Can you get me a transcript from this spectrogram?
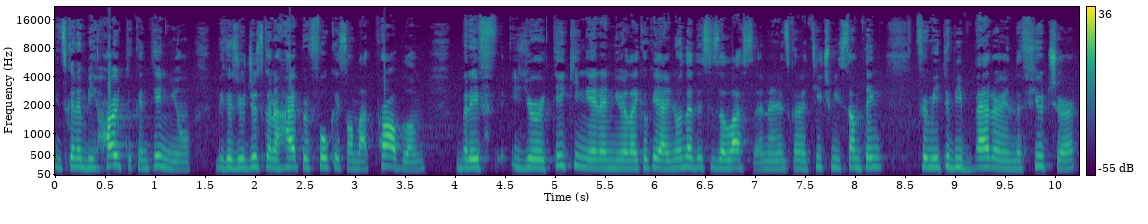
it's going to be hard to continue because you're just going to hyper focus on that problem. But if you're taking it and you're like, okay, I know that this is a lesson and it's going to teach me something for me to be better in the future,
